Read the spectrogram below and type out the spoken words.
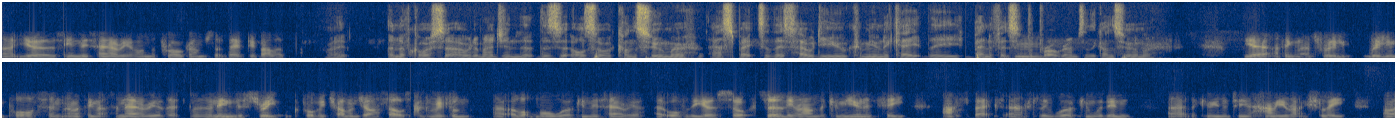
uh, years in this area on the programs that they've developed. Right. And of course, I would imagine that there's also a consumer aspect to this. How do you communicate the benefits of mm. the program to the consumer? Yeah, I think that's really, really important, and I think that's an area that, as an industry, we could probably challenge ourselves because we've done uh, a lot more work in this area uh, over the years. So certainly around the community aspect, actually working within uh, the community and how you're actually uh,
